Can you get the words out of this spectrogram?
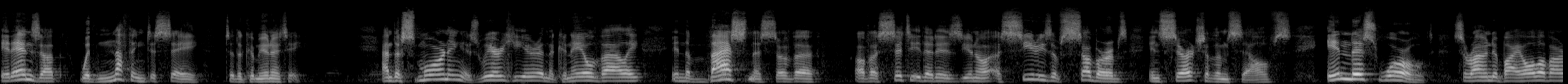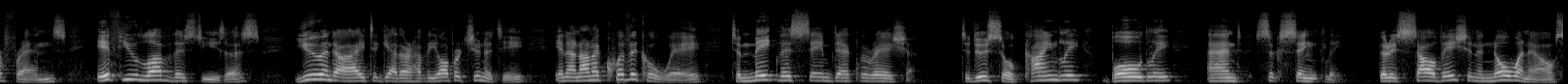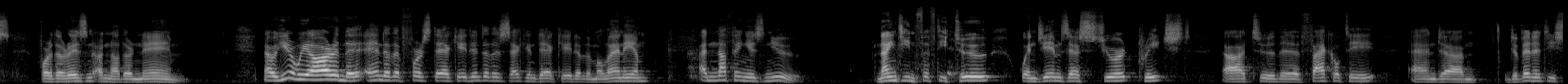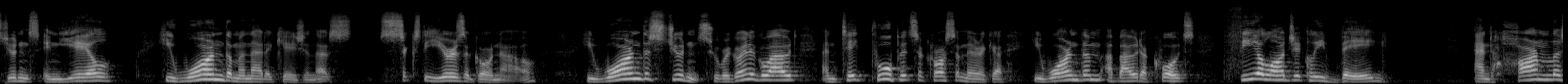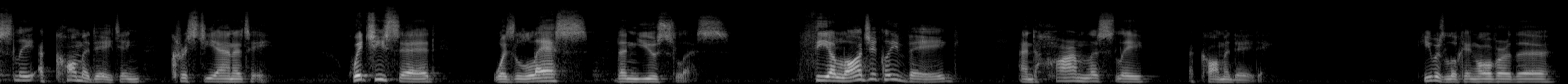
it ends up with nothing to say to the community. And this morning, as we're here in the Conejo Valley, in the vastness of, a, of a city that is, you know, a series of suburbs in search of themselves, in this world, surrounded by all of our friends, if you love this Jesus, you and I together have the opportunity, in an unequivocal way, to make this same declaration, to do so kindly, boldly, and succinctly. There is salvation in no one else, for there isn't another name. Now, here we are in the end of the first decade, into the second decade of the millennium, and nothing is new. 1952, when James S. Stewart preached uh, to the faculty and um, divinity students in Yale, he warned them on that occasion. That's 60 years ago now. He warned the students who were going to go out and take pulpits across America, he warned them about a quote, theologically vague and harmlessly accommodating Christianity, which he said was less than useless. Theologically vague and harmlessly accommodating. He was looking over the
